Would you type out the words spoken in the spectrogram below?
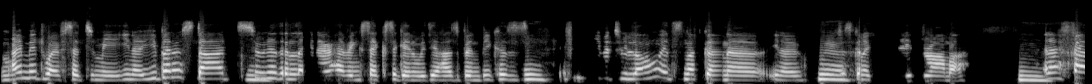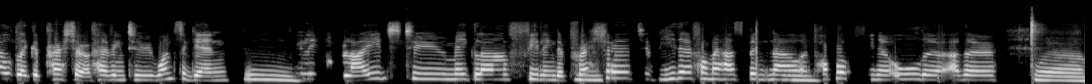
my midwife said to me you know you better start sooner than later having sex again with your husband because Mm. if you leave it too long it's not gonna you know Yeah. just gonna create drama Mm. and i felt like the pressure of having to once again Mm. feeling obliged to make love feeling the pressure to be there for my husband now on Mm. top of you know all the other Yeah.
